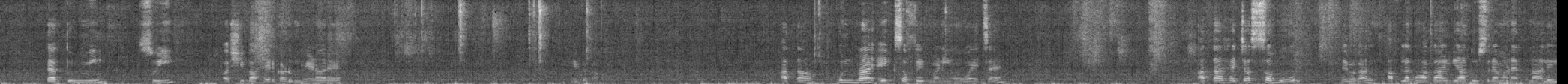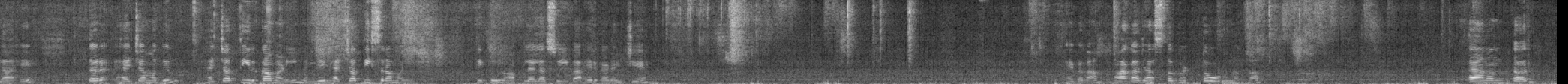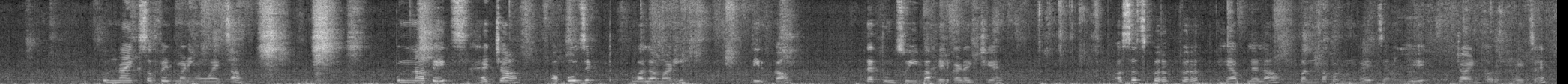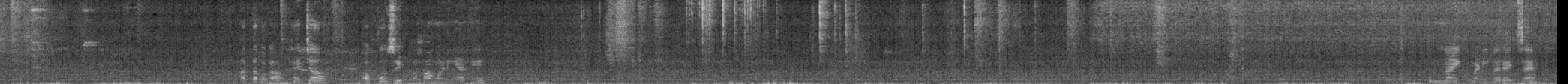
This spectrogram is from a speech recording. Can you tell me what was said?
त्यातून मी सुई अशी बाहेर काढून घेणार आहे. हे बघा. आता पुन्हा एक सफेद मणी ओवायचा आहे. आता ह्याच्या समोर हे बघा आपला धागा या दुसऱ्या मण्यातनं आलेला आहे. तर ह्याच्यामधून ह्याच्या तिरका मणी म्हणजे ह्याच्या तिसरा मणी तिथून आपल्याला सुई बाहेर काढायची आहे. हे बघा धागा जास्त घट्ट ओढू नका. त्यानंतर पुन्हा एक सफेद मणी ओवायचा. पुन्हा तेच ह्याच्या अपोजिटवाला मणी तिरका त्यातून सुई बाहेर काढायची आहे. असंच करत करत हे आपल्याला बंद करून घ्यायचं आहे म्हणजे जॉईन करून घ्यायचं आहे आता बघा ह्याच्या अपोजिट हा मणी आहे. पुन्हा एक मणी भरायचा आहे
